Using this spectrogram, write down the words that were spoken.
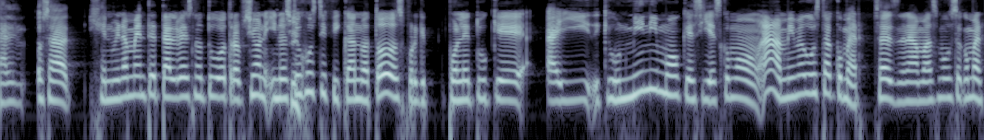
tal, o sea, genuinamente tal vez no tuvo otra opción. Y no estoy Sí. justificando a todos, porque ponle tú que hay, que un mínimo que sí es como, ah, a mí me gusta comer, ¿sabes? Nada más me gusta comer.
